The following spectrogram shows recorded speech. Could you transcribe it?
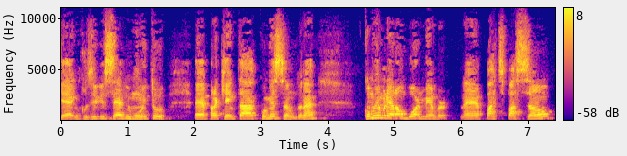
que é, inclusive serve muito é, para quem está começando, né? Como remunerar um board member, né? Participação,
